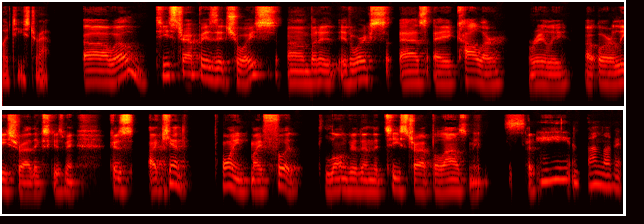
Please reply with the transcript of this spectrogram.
a T strap. Uh, well, T strap is a choice, um, but it, it works as a collar, really, uh, or a leash, rather, excuse me, because I can't point my foot longer than the T strap allows me. See, I love it.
